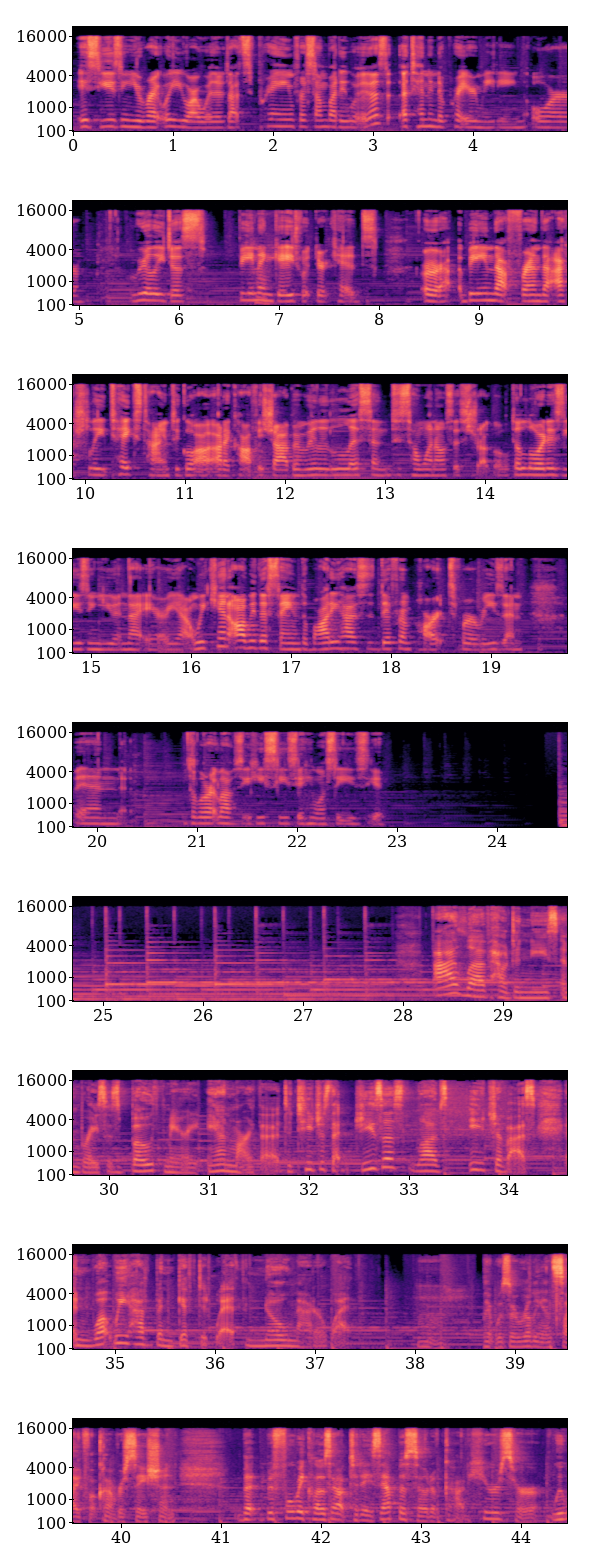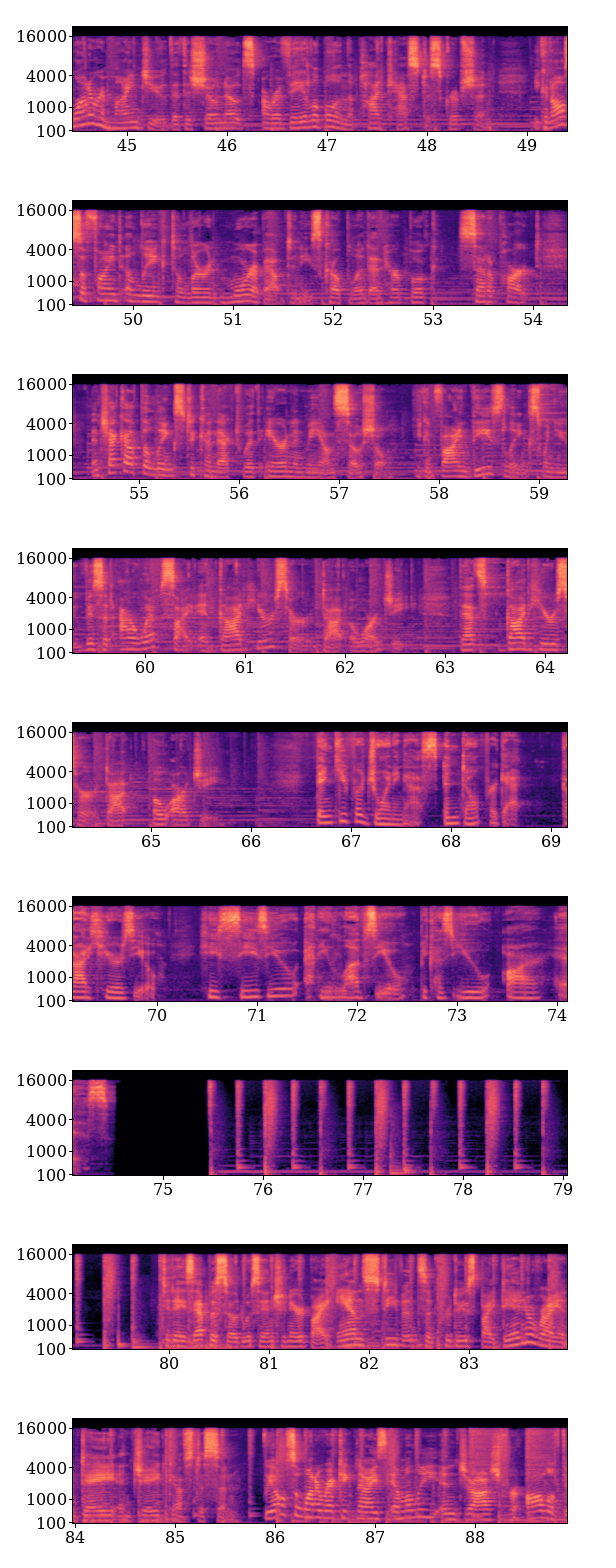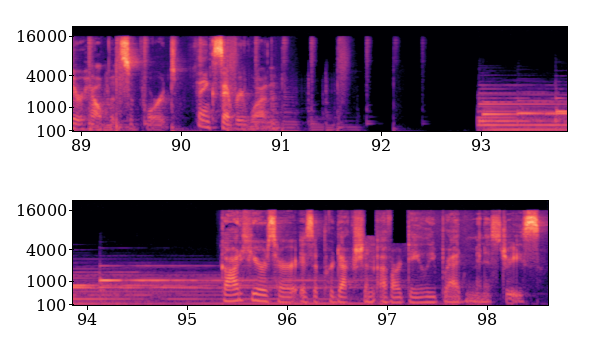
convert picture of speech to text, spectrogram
is using you right where you are, whether that's praying for somebody, whether that's attending a prayer meeting or really just being hmm. engaged with your kids or being that friend that actually takes time to go out at a coffee shop and really listen to someone else's struggle. The Lord is using you in that area. We can't all be the same. The body has different parts for a reason. And the Lord loves you. He sees you. He wants to use you. I love how Denise embraces both Mary and Martha to teach us that Jesus loves each of us and what we have been gifted with, no matter what. Mm. It was a really insightful conversation. But before we close out today's episode of God Hears Her, we want to remind you that the show notes are available in the podcast description. You can also find a link to learn more about Denise Copeland and her book, Set Apart. And check out the links to connect with Eryn and me on social. You can find these links when you visit our website at godhearsher.org. That's godhearsher.org. Thank you for joining us, and don't forget, God hears you. He sees you and He loves you because you are His. Today's episode was engineered by Ann Stevens and produced by Daniel Ryan Day and Jade Gustafson. We also want to recognize Emily and Josh for all of their help and support. Thanks, everyone. God Hears Her is a production of Our Daily Bread Ministries.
